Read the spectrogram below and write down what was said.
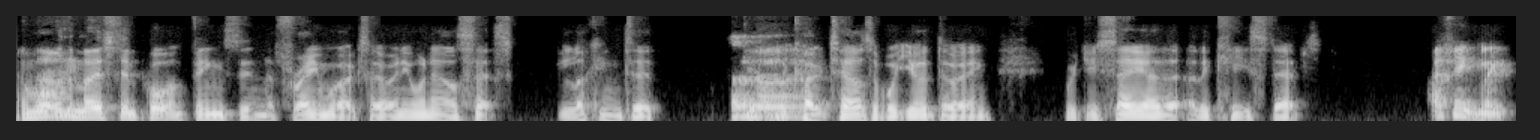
And what um, are the most important things in the framework? So anyone else that's looking to get uh, on the coattails of what you're doing, would you say are the, are the key steps? I think like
